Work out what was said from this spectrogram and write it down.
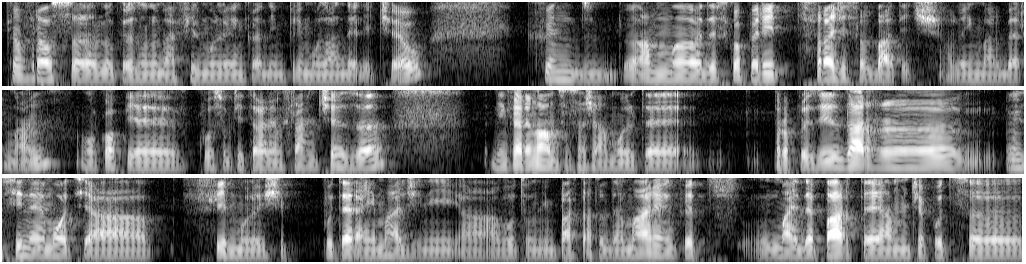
că vreau să lucrez în lumea filmului încă din primul an de liceu, când am uh, descoperit Fragii Sălbatici al lui Ingmar Bergman, o copie cu subtitrare în franceză, din care nu am să așa multe propriu-zis, dar în sine emoția filmului și puterea imaginii a avut un impact atât de mare încât mai departe am început să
